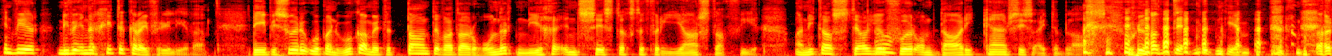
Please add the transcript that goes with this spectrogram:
en weer nuwe energie te kry vir die lewe. Die episode open hoeka met 'n tante wat haar 169ste verjaarsdag vier. Anita, stel jou oh. voor om daardie kersies uit te blaas. Hoe lank dit moet neem? maar,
